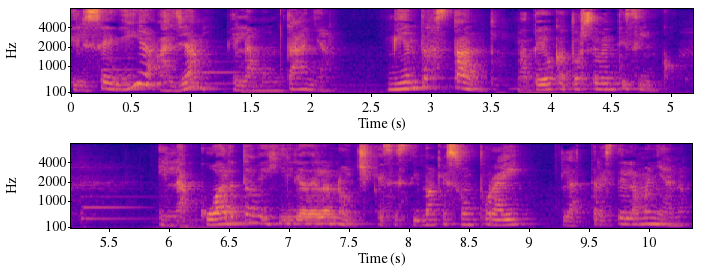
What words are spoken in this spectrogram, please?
Él seguía allá en la montaña. Mientras tanto, Mateo 14, 25, en la cuarta vigilia de la noche, que se estima que son por ahí las 3 de la mañana,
